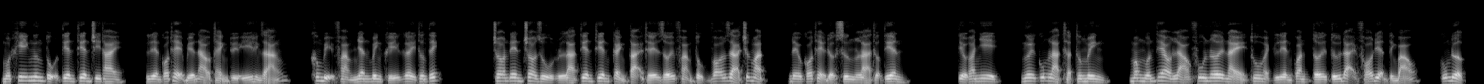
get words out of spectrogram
Một khi ngưng tụ tiên tiên chi thai, liền có thể biến ảo thành tùy ý hình dáng, không bị phạm nhân binh khí gây thương tích. Cho nên cho dù là tiên thiên cảnh tại thế giới phạm tục võ giả trước mặt, đều có thể được xưng là thượng tiên. Tiểu hoa nhi, ngươi cũng là thật thông minh, mong muốn theo lão phu nơi này thu hoạch liên quan tới tứ đại phó điện tình báo, cũng được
